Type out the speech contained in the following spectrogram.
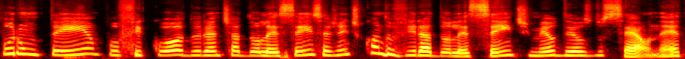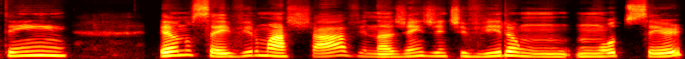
por um tempo, ficou durante a adolescência. A gente, quando vira adolescente, meu Deus do céu, né? Tem, eu não sei, vira uma chave na gente, a gente vira um, um outro ser.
